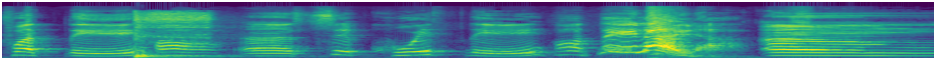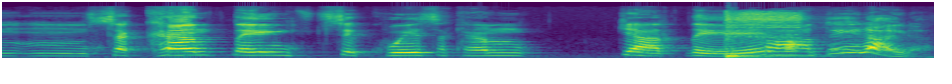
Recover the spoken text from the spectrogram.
ကြီးအမ်ကင်းလဲတေကင်းဘုံတေအဲကင်းဝစ်တေအမ်စစ်ကြောင်းထွက်တေဟာအဲစစ်ခွေးတေဟာတေးလိုက်လားအမ်စကန်သိန်းစစ်ခွေးစကန်ကြတေဟာတေးလိုက်လား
